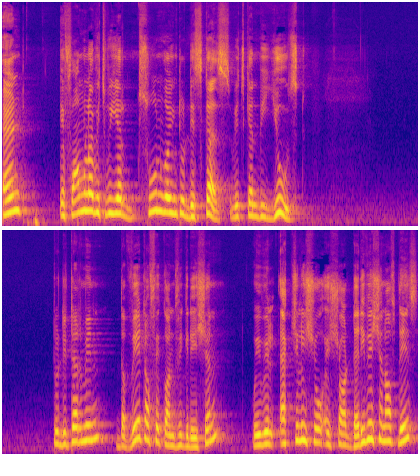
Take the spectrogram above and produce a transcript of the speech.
And a formula which we are soon going to discuss, which can be used to determine the weight of a configuration, we will actually show a short derivation of this,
